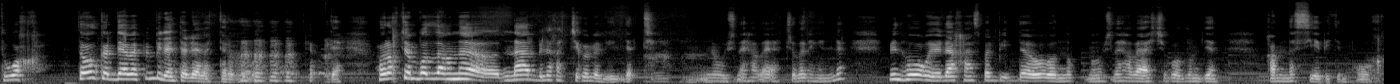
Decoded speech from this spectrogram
туак Тол көрдөбөппүн билен төлөбөттөр бу. Хепте. Хорокчан боллагына нар били качы көлөлүлдет. Нуушна халаячылар иңинде. Мен хоого өдө хас бар бидде олонук нуушна халаячы болдум ден камна сиебитим хоог.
